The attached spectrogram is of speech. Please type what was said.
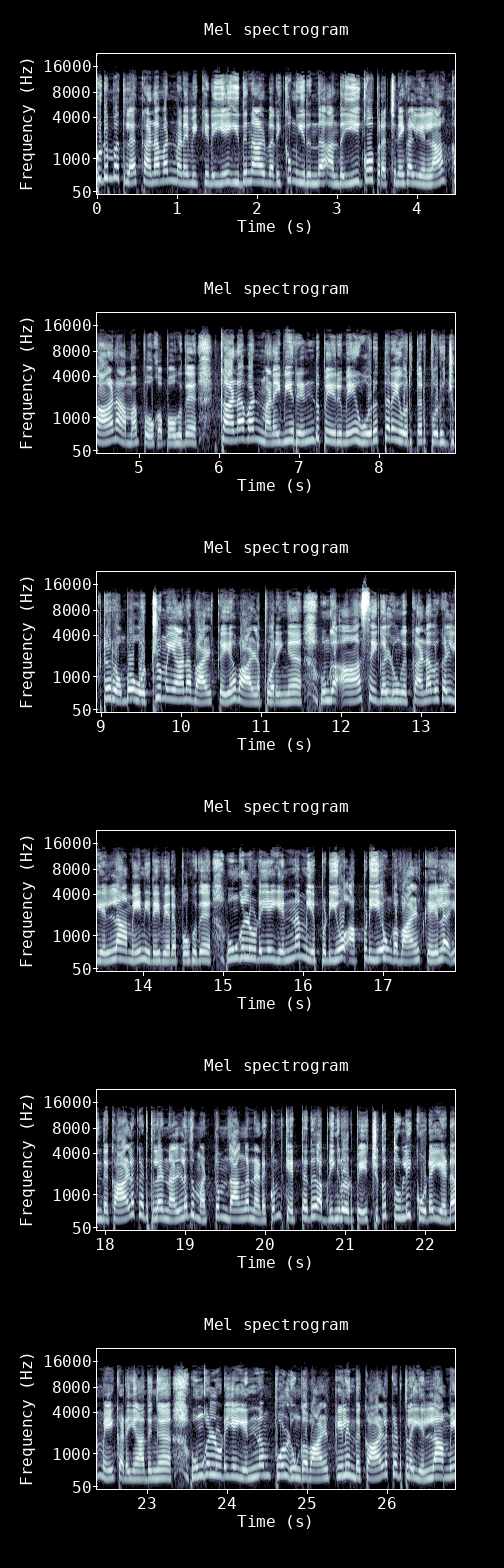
குடும்பத்தில் கணவன் மனைவிக்கிடையே இது நாள் வரைக்கும் இருந்த அந்த ஈகோ பிரச்சனைகள் எல்லாம் காணாமல் போக போகுது. கணவன் மனைவி ரெண்டு பேருமே ஒருத்தரை ஒருத்தர் புரிஞ்சுக்கிட்டு ரொம்ப ஒற்றுமையான வாழ்க்கையை வாழ போகிறீங்க உங்கள் ஆசைகள் உங்கள் கனவுகள் எல்லாமே நிறைவேற போகுது. உங்களுடைய எண்ணம் எப்படி எப்படியோ அப்படியே உங்கள் வாழ்க்கையில் இந்த காலகட்டத்தில் நல்லது மட்டும் தாங்க நடக்கும் கெட்டது அப்படிங்கிற ஒரு பேச்சுக்கு துளி கூட இடமே கிடையாதுங்க. உங்களுடைய எண்ணம் போல் உங்கள் வாழ்க்கையில் இந்த காலகட்டத்தில் எல்லாமே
